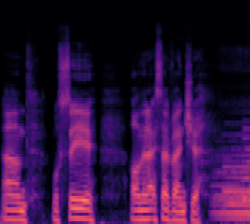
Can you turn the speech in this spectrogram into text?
and we'll see you on the next adventure.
